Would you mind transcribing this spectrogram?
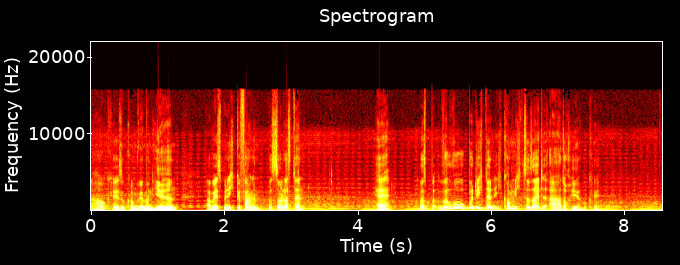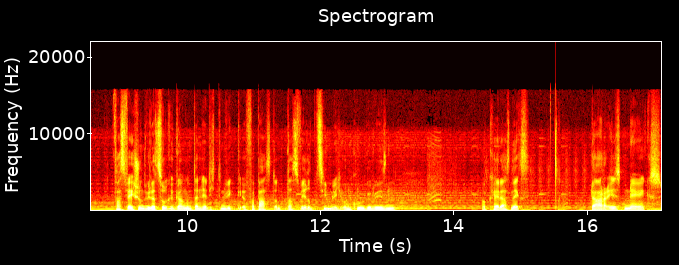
Ah, okay, so kommen wir mal hier hin. Aber jetzt bin ich gefangen. Was soll das denn? Hä? Was, wo, wo bin ich denn? Ich komme nicht zur Seite. Ah, doch hier, okay. Fast wäre ich schon wieder zurückgegangen und dann hätte ich den Weg äh, verpasst. Und das wäre ziemlich uncool gewesen. Okay, da ist nix. Da ist nix.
